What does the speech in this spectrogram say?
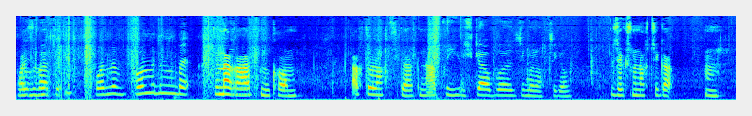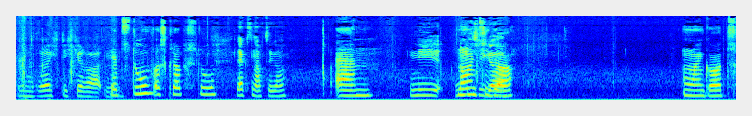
Also wir warte, wollen wir, wollen wir denn bei. immer raten kommen. 88er Gnabry, Ich glaube 87er. 86er. Hm. Richtig geraten. Jetzt du, was glaubst du? 86er. Ähm, Nee, 90er. 90er. Oh mein Gott.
